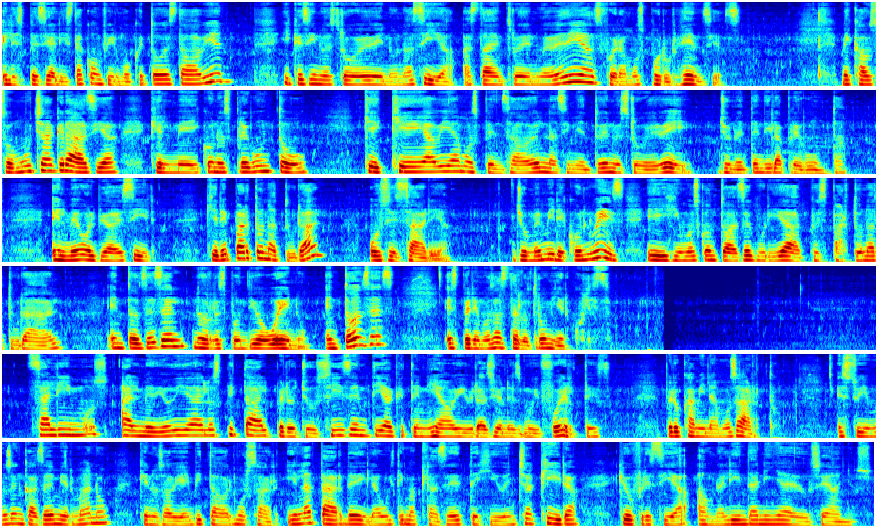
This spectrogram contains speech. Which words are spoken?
El especialista confirmó que todo estaba bien y que si nuestro bebé no nacía hasta dentro de nueve días fuéramos por urgencias. Me causó mucha gracia que el médico nos preguntó qué habíamos pensado del nacimiento de nuestro bebé. Yo no entendí la pregunta. Él me volvió a decir, ¿quiere parto natural o cesárea? Yo me miré con Luis y dijimos con toda seguridad, pues parto natural. Entonces él nos respondió, bueno, entonces esperemos hasta el otro miércoles. Salimos al mediodía del hospital, pero yo sí sentía que tenía vibraciones muy fuertes, pero caminamos harto. Estuvimos en casa de mi hermano, que nos había invitado a almorzar, y en la tarde di la última clase de tejido en Shakira que ofrecía a una linda niña de 12 años.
